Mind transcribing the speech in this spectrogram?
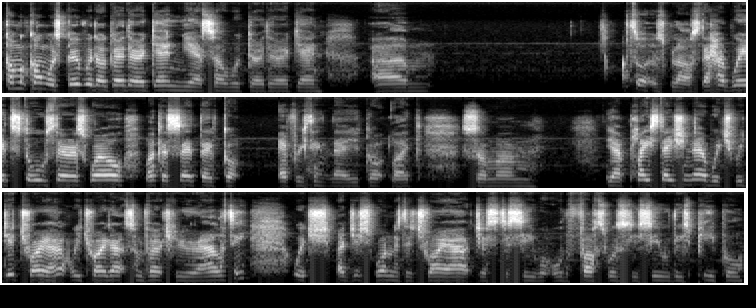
Comic Con was good. Would I go there again? Yes, I would go there again. Um, I thought it was blast. They had weird stalls there as well. Like I said, they've got everything there. You've got like some um yeah, PlayStation there, which we did try out. We tried out some virtual reality, which I just wanted to try out just to see what all the fuss was. You see all these people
